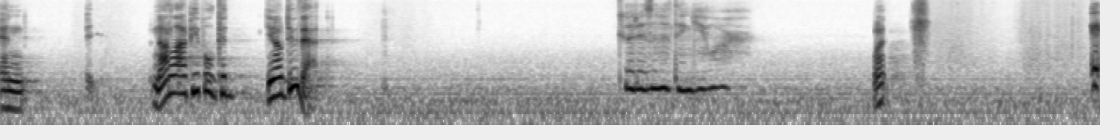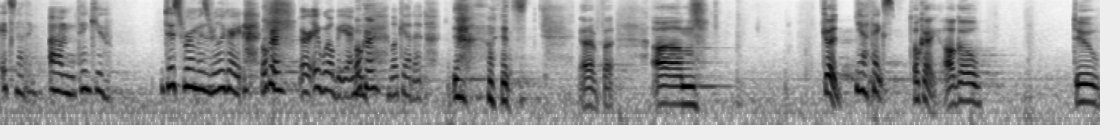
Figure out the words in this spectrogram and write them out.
And not a lot of people could, you know, do that. Good isn't a thing you are. What? It's nothing. Um, thank you. This room is really great. Okay. Or it will be. I mean, Okay. look at it. Yeah, it's kind of fun. Um, good. Yeah, thanks. Okay, I'll go do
